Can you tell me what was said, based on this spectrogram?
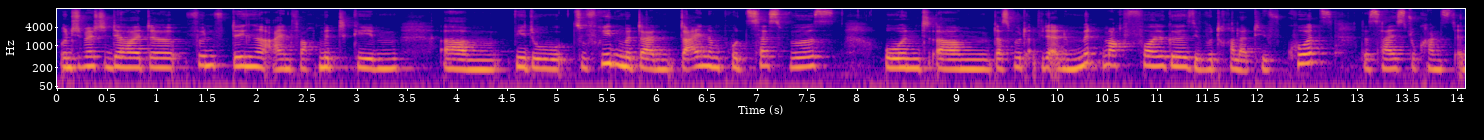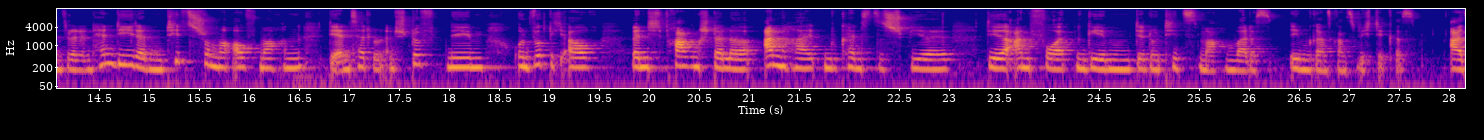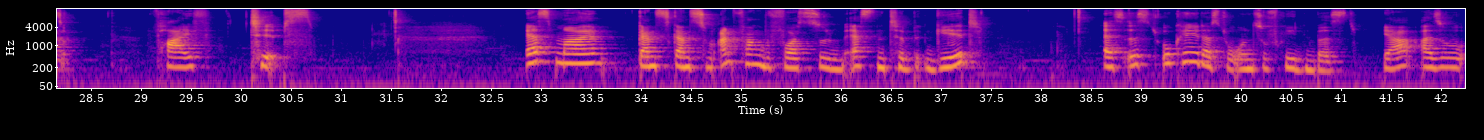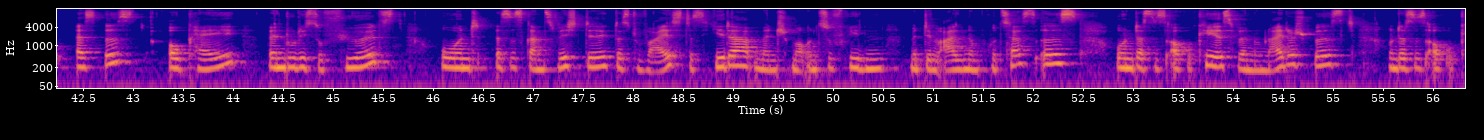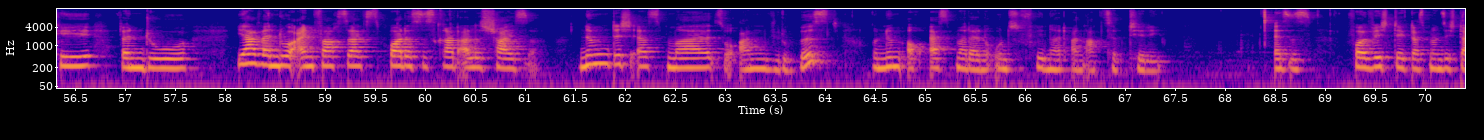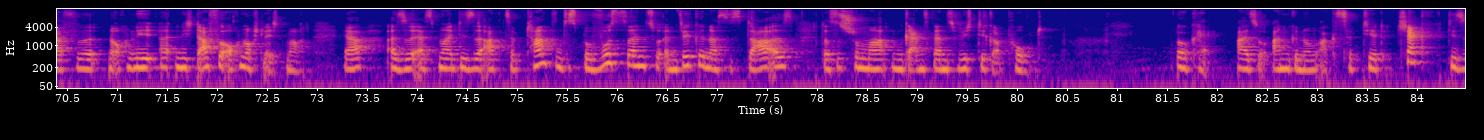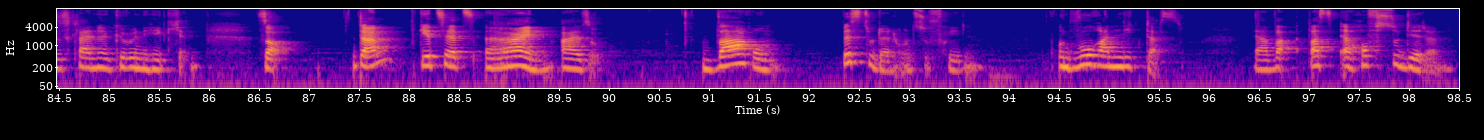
Und ich möchte dir heute fünf Dinge einfach mitgeben, ähm, wie du zufrieden mit dein, deinem Prozess wirst. Und ähm, das wird wieder eine Mitmachfolge. Sie wird relativ kurz. Das heißt, du kannst entweder dein Handy, deine Notiz schon mal aufmachen, dir einen Zettel und einen Stift nehmen und wirklich auch, wenn ich Fragen stelle, anhalten. Du kennst das Spiel, dir Antworten geben, dir Notizen machen, weil das eben ganz, ganz wichtig ist. Also, five Tipps. Erstmal ganz, ganz zum Anfang, bevor es zum ersten Tipp geht. Es ist okay, dass du unzufrieden bist. Ja, also es ist okay, wenn du dich so fühlst. Und es ist ganz wichtig, dass du weißt, dass jeder Mensch mal unzufrieden mit dem eigenen Prozess ist und dass es auch okay ist, wenn du neidisch bist und dass es auch okay, wenn du ja, wenn du einfach sagst, boah, das ist gerade alles scheiße nimm dich erstmal so an, wie du bist und nimm auch erstmal deine Unzufriedenheit an, akzeptiere die. Es ist voll wichtig, dass man sich dafür noch nee, nicht dafür auch noch schlecht macht. Ja, also erstmal diese Akzeptanz und das Bewusstsein zu entwickeln, dass es da ist, das ist schon mal ein ganz, ganz wichtiger Punkt. Okay, also angenommen, akzeptiert, check, dieses kleine grüne Häkchen. So, dann geht's jetzt rein. Also, Warum bist du denn unzufrieden? Und woran liegt das? Ja, wa was erhoffst du dir denn?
